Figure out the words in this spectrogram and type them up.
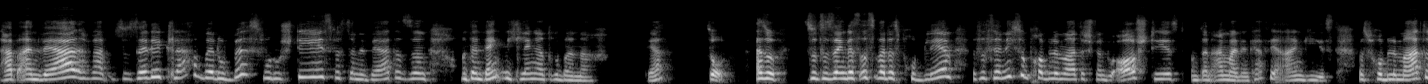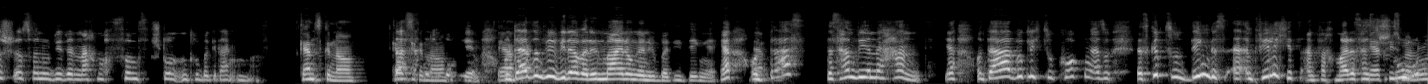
hab einen Wert, hab, so sei dir klar, wer du bist, wo du stehst, was deine Werte sind und dann denk nicht länger drüber nach. Ja? So. Also sozusagen, das ist aber das Problem. Es ist ja nicht so problematisch, wenn du aufstehst und dann einmal den Kaffee eingießt. Was problematisch ist, wenn du dir danach noch fünf Stunden drüber Gedanken machst. Ganz genau. Ganz das ist genau. das Problem. Ja. Und da sind wir wieder bei den Meinungen über die Dinge. Ja? Und ja. das das haben wir in der Hand. Ja, und da wirklich zu gucken, also es gibt so ein Ding, das äh, empfehle ich jetzt einfach mal. Das heißt ja, Logo,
